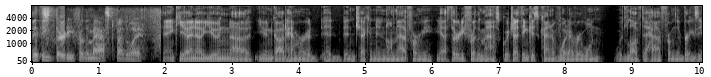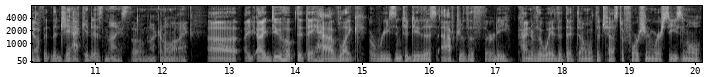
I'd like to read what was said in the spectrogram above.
I It's think. 30 for the mask, by the way. Thank you. I know you and uh, you and Godhammer had, had been checking in on that for me. Yeah, 30 for the mask, which I think is kind of what everyone would love to have from the Briggsy outfit. The jacket is nice, though. I'm not gonna lie. Uh, I, I do hope that they have like a reason to do this after the 30, kind of the way that they've done with the Chest of Fortune, where seasonal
